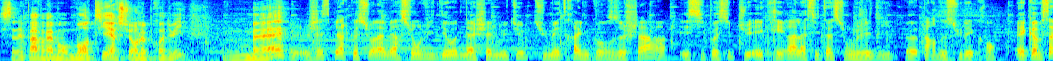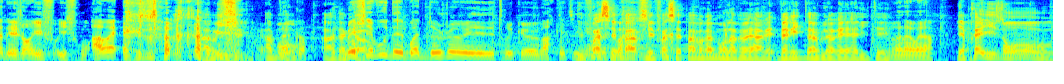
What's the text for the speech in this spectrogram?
ce n'est pas vraiment mentir sur le produit, mais Euh, J'espère que sur la version vidéo de la chaîne YouTube, tu mettras une course de char et si possible, tu écriras la citation que j'ai dit euh, par-dessus l'écran. Et comme ça, les gens ils, feront Ah ouais ah oui, ah bon, D'accord. ah. Méfiez-vous des boîtes de jeux et des trucs euh, marketing. Des hein, fois, c'est pas, des fois, c'est pas vraiment la vraie- véritable réalité. Voilà, voilà. Et après, ils ont.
